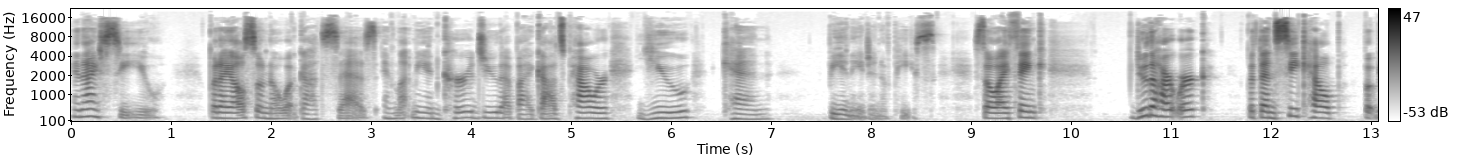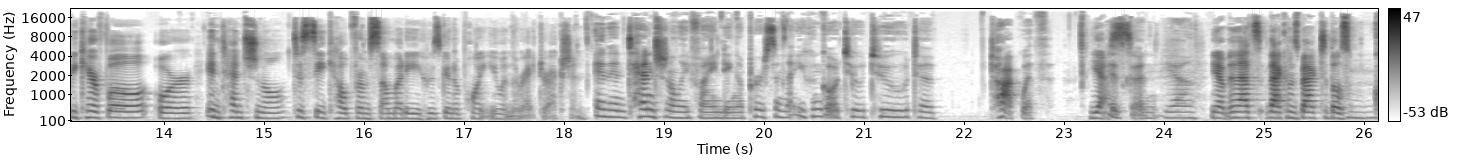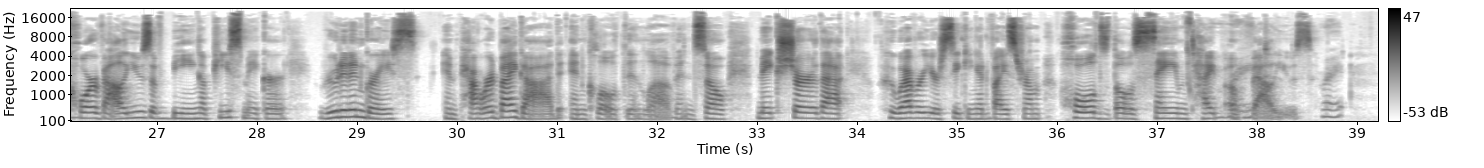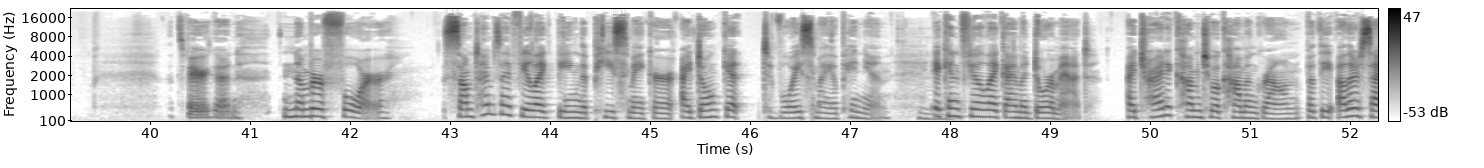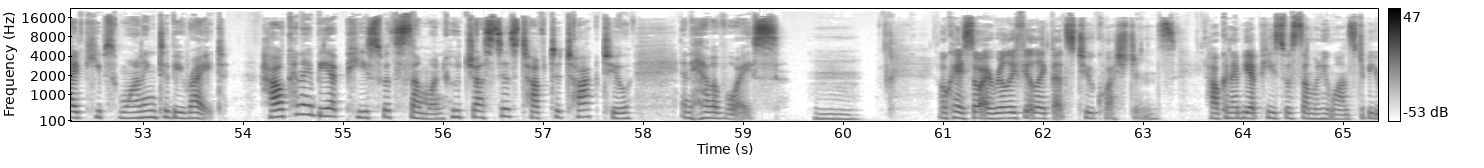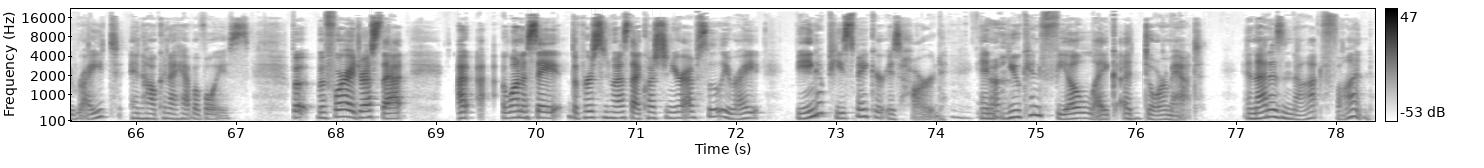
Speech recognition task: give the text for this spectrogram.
and I see you but I also know what God says. And let me encourage you that by God's power, you can be an agent of peace. So I think do the heart work, but then seek help, but be careful or intentional to seek help from somebody who's going to point you in the right direction. And intentionally finding a person that you can go to to to talk with. Yes. Is good. Yeah. Yeah, and that's that comes back to those mm-hmm. core values of being a peacemaker, rooted in grace, empowered by God and clothed in love. And so make sure that whoever you're seeking advice from holds those same type right. of values. Right. That's very good. Number four, sometimes I feel like being the peacemaker, I don't get to voice my opinion. Mm-hmm. It can feel like I'm a doormat. I try to come to a common ground, but the other side keeps wanting to be right. How can I be at peace with someone who just is tough to talk to and have a voice? Mm. Okay, so I really feel like that's two questions. How can I be at peace with someone who wants to be right? And how can I have a voice? But before I address that, I, I want to say the person who asked that question, you're absolutely right. Being a peacemaker is hard, mm, yeah. and you can feel like a doormat, and that is not fun.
